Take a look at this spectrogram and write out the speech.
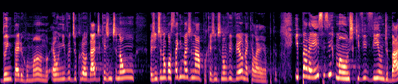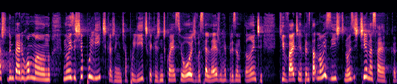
do Império Romano é um nível de crueldade que a gente não a gente não consegue imaginar, porque a gente não viveu naquela época. E para esses irmãos que viviam debaixo do Império Romano, não existia política, gente. A política que a gente conhece hoje, você elege um representante que vai te representar, não existe, não existia nessa época.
